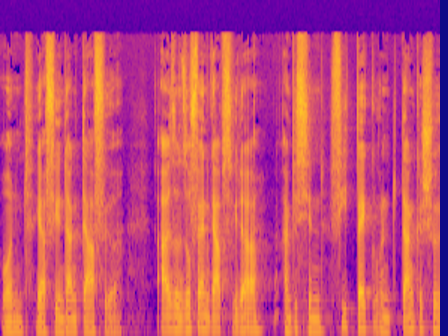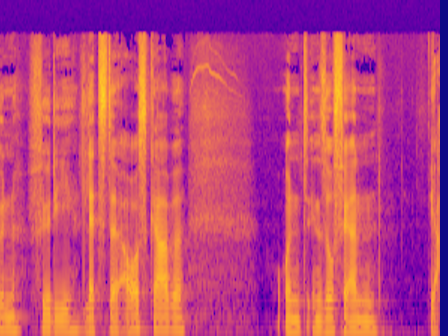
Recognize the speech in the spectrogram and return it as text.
Und ja, vielen Dank dafür. Also insofern gab es wieder ein bisschen Feedback und Dankeschön für die letzte Ausgabe. Und insofern, ja,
